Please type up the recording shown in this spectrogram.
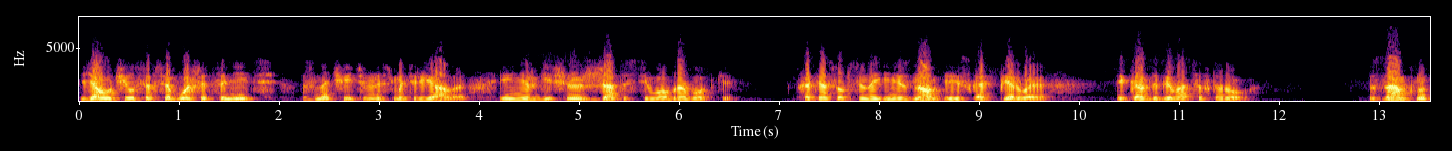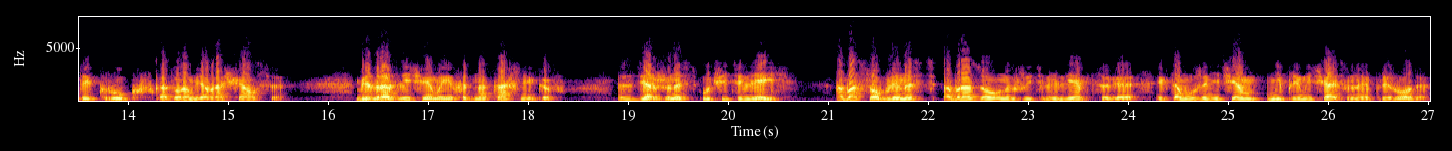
я учился все больше ценить значительность материала и энергичную сжатость его обработки, хотя, собственно, и не знал, где искать первое и как добиваться второго. Замкнутый круг, в котором я вращался, безразличие моих однокашников, сдержанность учителей — обособленность образованных жителей Лейпцига и к тому же ничем не примечательная природа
